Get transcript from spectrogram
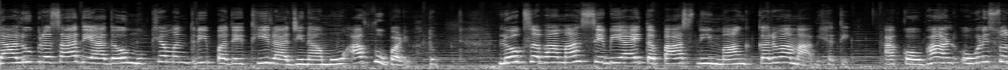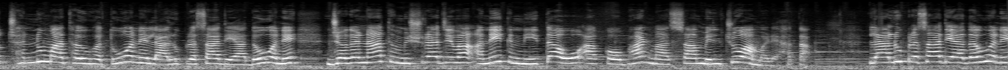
લાલુ પ્રસાદ યાદવ મુખ્યમંત્રી પદેથી રાજીનામું આપવું પડ્યું હતું. લોકસભામાં સીબીઆઈ તપાસની માંગ કરવામાં આવી હતી. આ કૌભાંડ ઓગણીસો છન્નુંમાં થયું હતું અને લાલુ પ્રસાદ યાદવ અને જગન્નાથ મિશ્રા જેવા અનેક નેતાઓ આ કૌભાંડમાં સામેલ જોવા મળ્યા હતા. લાલુ પ્રસાદ યાદવ અને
